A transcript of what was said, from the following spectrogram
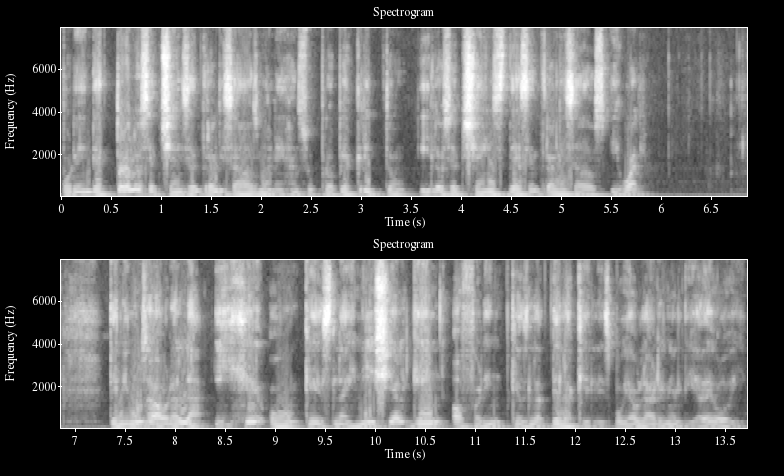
por ende todos los exchanges centralizados manejan su propia cripto y los exchanges descentralizados igual. Tenemos ahora la IGO, que es la Initial Game Offering, que es la de la que les voy a hablar en el día de hoy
